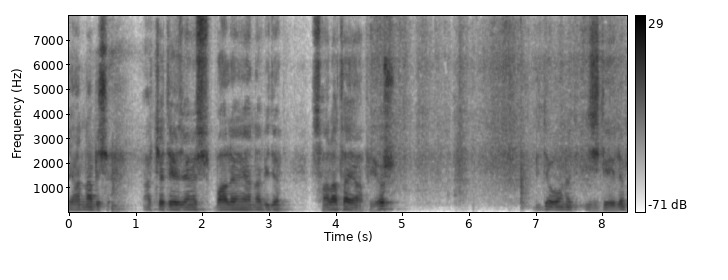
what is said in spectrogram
Yanına bir Hatice teyzeniz balığın yanına bir de salata yapıyor. Bir de onu izleyelim.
